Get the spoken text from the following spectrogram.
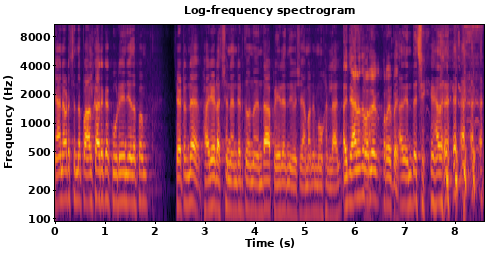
ഞാൻ അവിടെ ചെന്നപ്പോൾ ആൾക്കാരൊക്കെ കൂടുകയും ചെയ്തപ്പം ചേട്ടന്റെ ഭാര്യയുടെ അച്ഛൻ എന്റെ അടുത്ത് വന്ന് എന്താ പേരെന്ന് ചോദിച്ചു. ഞാൻ പറഞ്ഞു മോഹൻലാൽ. ഞാനൊന്ന് പറഞ്ഞ പറയട്ടെ? അത് എന്താ ചെയ്യാതെ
